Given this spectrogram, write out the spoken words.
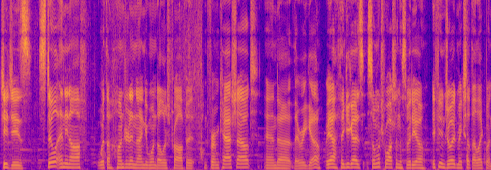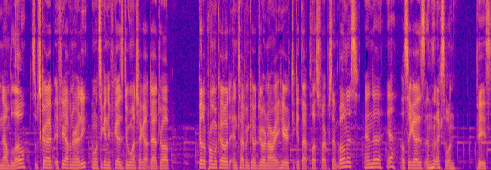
GG's. Still ending off with $191 profit. Confirm cash out, and uh, there we go. But yeah, thank you guys so much for watching this video. If you enjoyed, make sure that like button down below. Subscribe if you haven't already. And once again, if you guys do want to check out DatDrop, go to promo code and type in code Jordan right here to get that plus 5% bonus. And uh, yeah, I'll see you guys in the next one. Peace.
